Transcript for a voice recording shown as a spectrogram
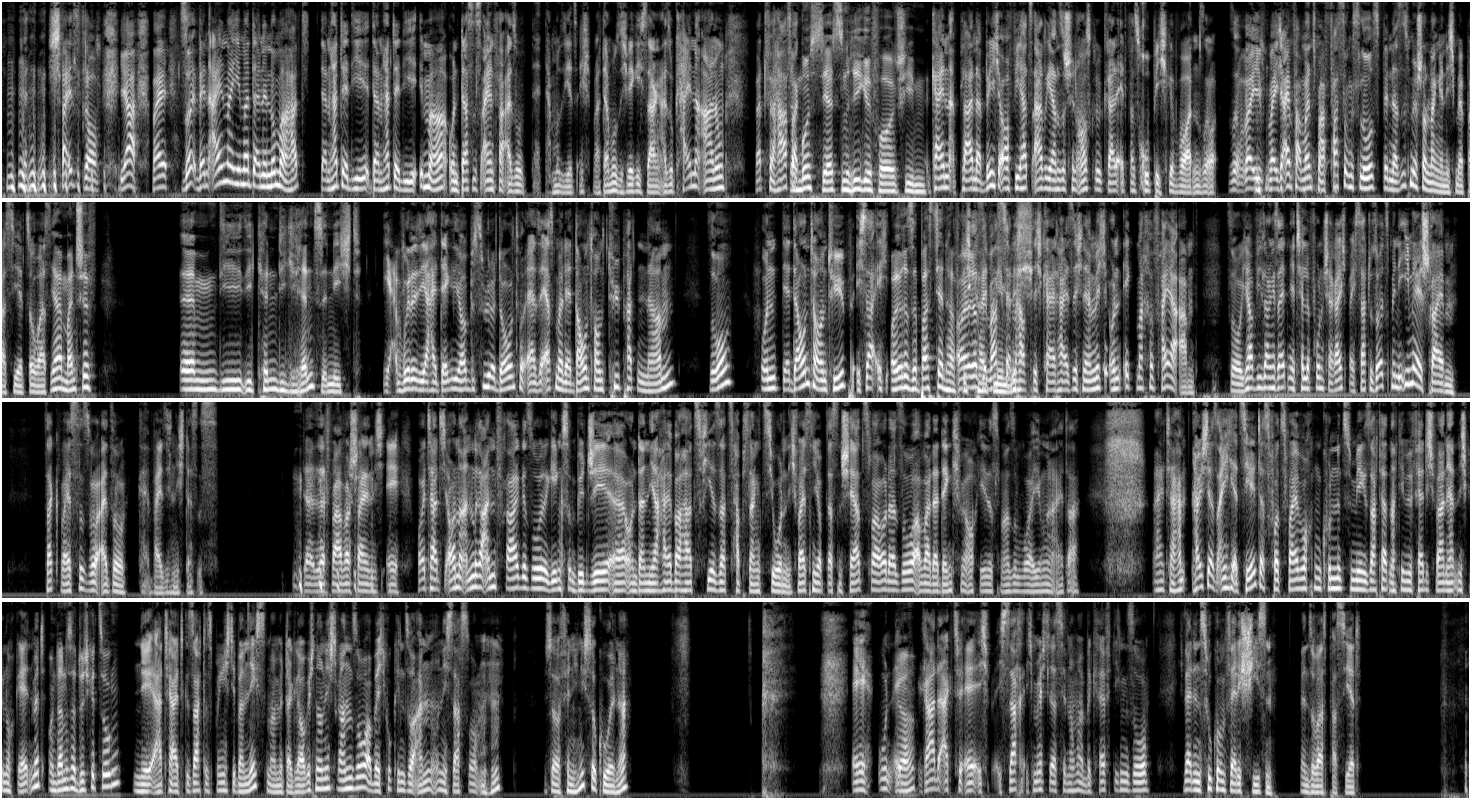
Scheiß drauf. Ja, weil so, wenn einmal jemand deine Nummer hat, dann hat er die, dann hat er die immer und das ist einfach, also da, da muss ich jetzt echt mal, da muss ich wirklich sagen, also keine Ahnung, was für Hafer. Da muss jetzt einen Riegel vorschieben. Kein Plan, da bin ich auch, wie hat's Adrian so schön ausgedrückt, gerade etwas ruppig geworden, so. so weil, ich, weil ich einfach manchmal fassungslos bin. Das ist mir schon lange nicht mehr passiert, sowas. Ja, manche, ähm, die, die kennen die Grenze nicht. Ja, würde dir halt denken, ja, bist du der Downtown? Also erstmal der Downtown-Typ hat einen Namen, so. Und der Downtown-Typ, ich sag, ich. Eure Sebastianhaftigkeit. Eure Sebastianhaftigkeit heiße ich nämlich und ich mache Feierabend. So, ja, wie lange seid ihr telefonisch erreichbar? Ich sag, du sollst mir eine E-Mail schreiben. Zack, weißt du, so, also, weiß ich nicht, das ist. Das war wahrscheinlich, ey. Heute hatte ich auch eine andere Anfrage, so, da ging es um Budget äh, und dann ja halber Hartz-IV-Satz hab Sanktionen. Ich weiß nicht, ob das ein Scherz war oder so, aber da denke ich mir auch jedes Mal so, boah, Junge, Alter. Alter, habe hab ich dir das eigentlich erzählt, dass vor zwei Wochen ein Kunde zu mir gesagt hat, nachdem wir fertig waren, er hat nicht genug Geld mit? Und dann ist er durchgezogen? Nee, er hat ja halt gesagt, das bringe ich dir beim nächsten Mal mit, da glaube ich noch nicht dran so, aber ich gucke ihn so an und ich sag so, mhm. Ich so, finde ich nicht so cool, ne? Ey, und ey, ja. gerade aktuell, ich, ich sag, ich möchte das hier nochmal bekräftigen, so, ich werde in Zukunft werde ich schießen, wenn sowas passiert.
